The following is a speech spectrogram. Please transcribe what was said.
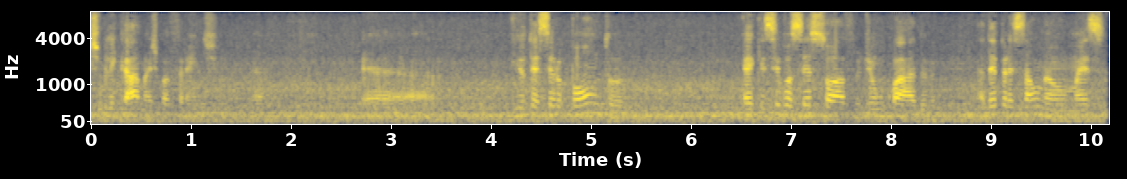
explicar mais para frente. Né? É, e o terceiro ponto é que se você sofre de um quadro, depressão não, mas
